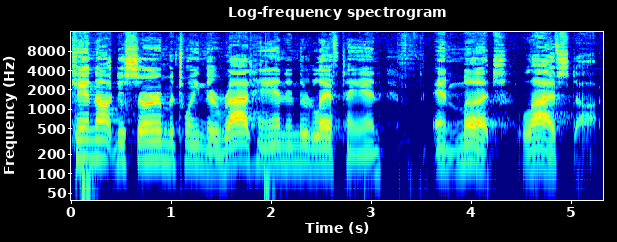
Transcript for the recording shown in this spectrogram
cannot discern between their right hand and their left hand, and much livestock.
